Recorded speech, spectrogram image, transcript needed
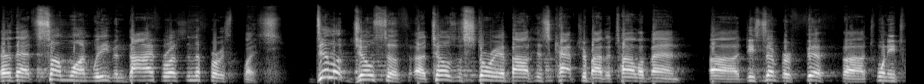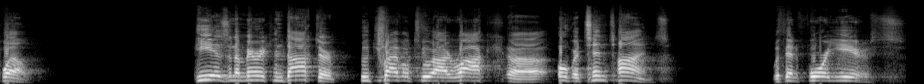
uh, that someone would even die for us in the first place. Dilip Joseph uh, tells a story about his capture by the Taliban uh, December 5th, uh, 2012. He is an American doctor who traveled to Iraq uh, over 10 times within four years.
